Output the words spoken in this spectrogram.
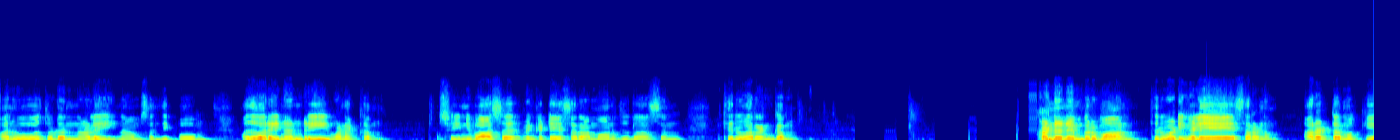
அனுபவத்துடன் நாளை நாம் சந்திப்போம். அதுவரை நன்றி வணக்கம். ஸ்ரீனிவாச வெங்கடேச ராமானுஜதாசன் திருவரங்கம். கண்ணன் எம்பெருமான் திருவடிகளே சரணம். அரட்டமுக்கி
